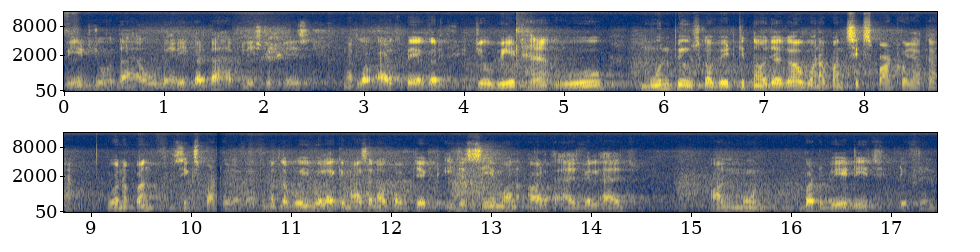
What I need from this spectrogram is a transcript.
वेट जो होता है वो वेरी करता है प्लेस टू प्लेस मतलब अर्थ पे अगर जो वेट है, वो मून पे उसका वेट कितना हो जाएगा? वन अपन सिक्स पार्ट हो जाता है। वन अपन सिक्स पार्ट हो जाता है। तो मतलब वही बोला कि mass of object is a same on earth as well as on moon but weight is different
